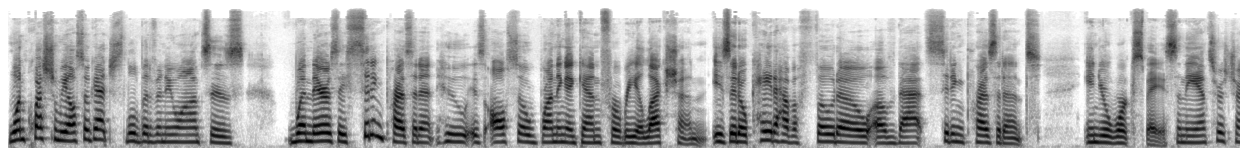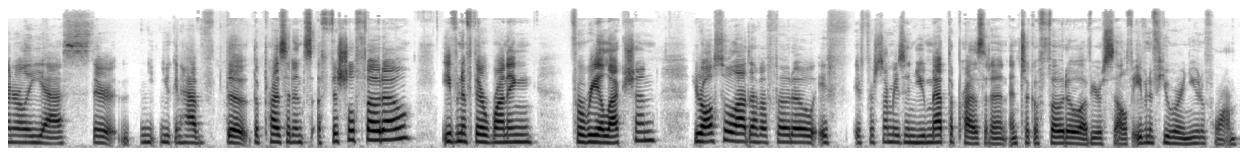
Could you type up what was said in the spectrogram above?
one question we also get, just a little bit of a nuance, is when there's a sitting president who is also running again for reelection, is it okay to have a photo of that sitting president in your workspace? And the answer is generally yes. There, you can have the, the president's official photo, even if they're running for reelection. You're also allowed to have a photo if, if for some reason you met the president and took a photo of yourself, even if you were in uniform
